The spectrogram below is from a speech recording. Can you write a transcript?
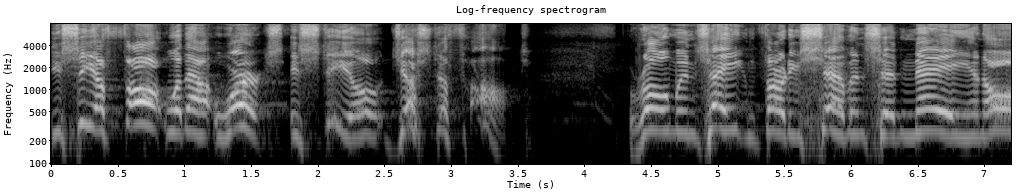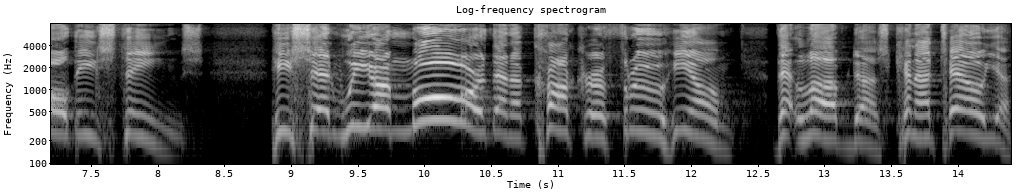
You see, a thought without works is still just a thought. Romans 8 and 37 said, Nay, in all these things, he said, We are more than a conqueror through him that loved us. Can I tell you,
